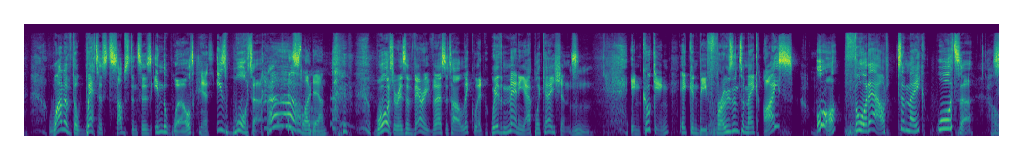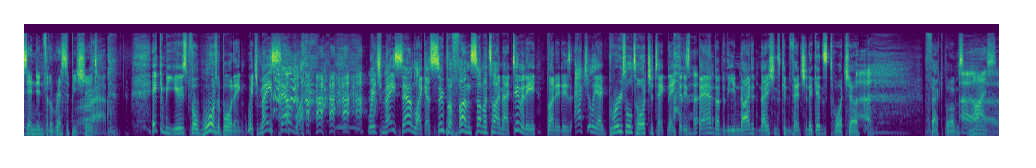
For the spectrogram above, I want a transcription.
One of the wettest substances in the world Yes. is water. Slow oh. down. Water is a very versatile liquid with many applications. Hmm. In cooking, it can be frozen to make ice or thawed out to make water. Send in for the recipe sheet. Crap. It can be used for waterboarding, which may sound like which may sound like a super fun summertime activity, but it is actually a brutal torture technique that is banned under the United Nations Convention Against Torture. Fact bombs. Nice.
